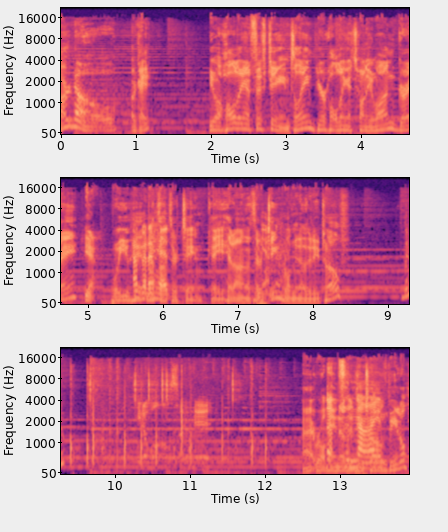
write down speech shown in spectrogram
Or no. Okay. You are holding at 15. Talim, you're holding at 21. Gray, Yeah. will you hit gonna with a hit. 13? Okay, you hit on a 13. gonna roll me another d12. Boop. Beetle will also hit. All right, roll That's me another d12 nine. beetle.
